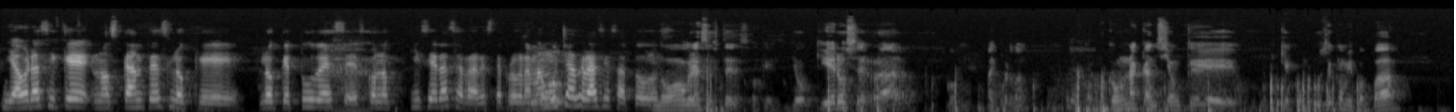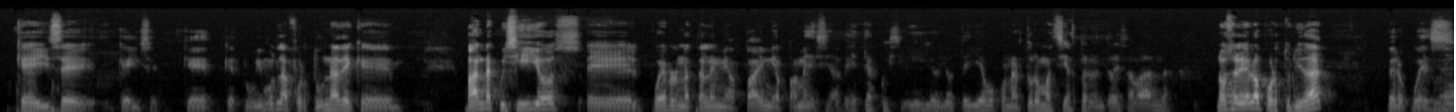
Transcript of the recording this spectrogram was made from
Y ahora sí que nos cantes lo que, lo que tú desees, con lo que quisiera cerrar este programa. Yo- Muchas gracias a todos. No, gracias a ustedes. Ok, yo quiero cerrar con, ay, perdón, con una canción que, que compuse con mi papá, que hice, que hice, que, que tuvimos la fortuna de que Banda Cuisillos, eh, el pueblo natal de mi papá, y mi papá me decía, vete a Cuisillos, yo te llevo con Arturo Macías, pero entra a esa banda. No se dio la oportunidad, pero pues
